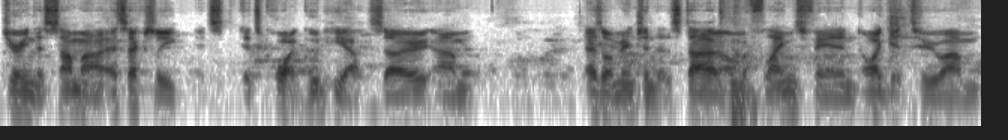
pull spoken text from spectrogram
during the summer, it's actually it's it's quite good here. So as I mentioned at the start, I'm a Flames fan, and I get to um,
